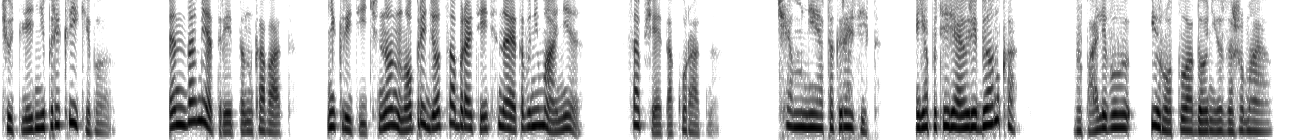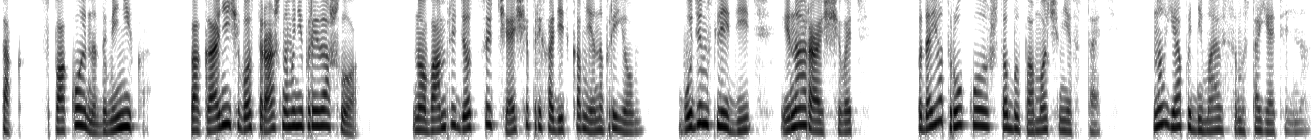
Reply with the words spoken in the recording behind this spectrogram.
Чуть ли не прикрикиваю. Эндометрий тонковат. Не критично, но придется обратить на это внимание», — сообщает аккуратно. «Чем мне это грозит? Я потеряю ребенка? Выпаливаю и рот ладонью зажимаю. «Так, спокойно, Доминика. Пока ничего страшного не произошло. Но вам придется чаще приходить ко мне на прием. Будем следить и наращивать». Подает руку, чтобы помочь мне встать. Но я поднимаюсь самостоятельно.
